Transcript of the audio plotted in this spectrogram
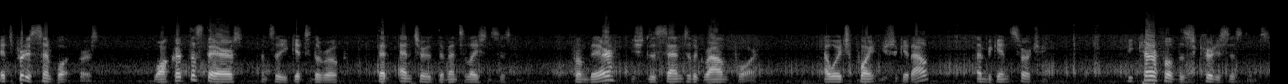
It's pretty simple at first. Walk up the stairs until you get to the roof, then enter the ventilation system. From there, you should descend to the ground floor, at which point you should get out and begin searching. Be careful of the security systems.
